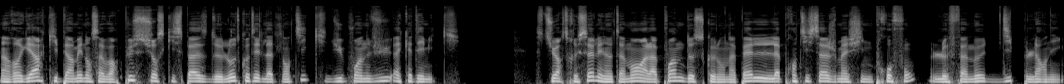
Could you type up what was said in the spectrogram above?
Un regard qui permet d'en savoir plus sur ce qui se passe de l'autre côté de l'Atlantique du point de vue académique. Stuart Russell est notamment à la pointe de ce que l'on appelle l'apprentissage machine profond, le fameux deep learning.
